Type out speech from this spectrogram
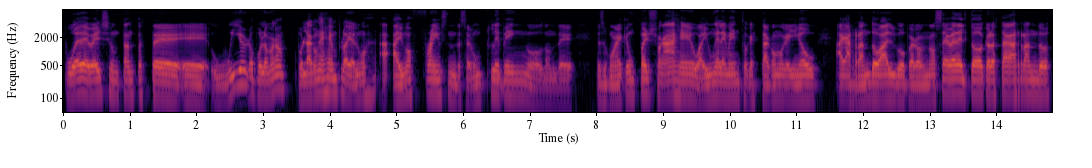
puede verse un tanto este eh, weird, o por lo menos, por dar un ejemplo, hay, algunos, hay unos frames donde se ve un clipping o donde se supone que un personaje o hay un elemento que está como que, you know, agarrando algo, pero no se ve del todo que lo está agarrando.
